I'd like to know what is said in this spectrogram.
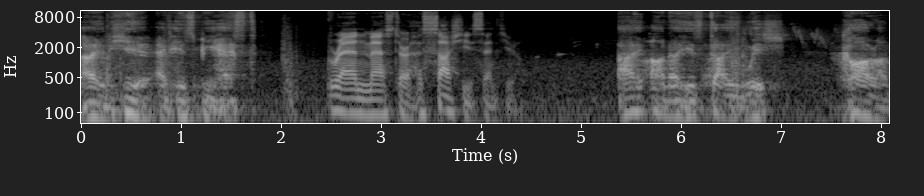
I am here at his behest. Grand Master Hasashi sent you. I honor his dying wish. Charon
